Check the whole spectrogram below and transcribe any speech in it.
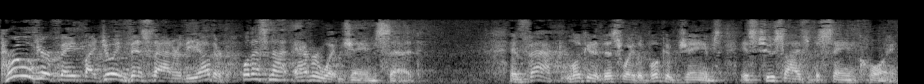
Prove your faith by doing this, that, or the other. Well, that's not ever what James said. In fact, look at it this way, the book of James is two sides of the same coin.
